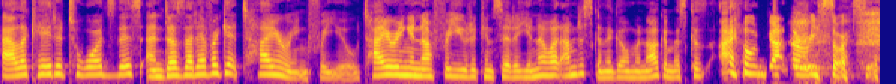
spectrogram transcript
allocated towards this? And does that ever get tiring for you? Tiring enough for you to consider, you know what, I'm just going to go monogamous because I don't got the resources.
